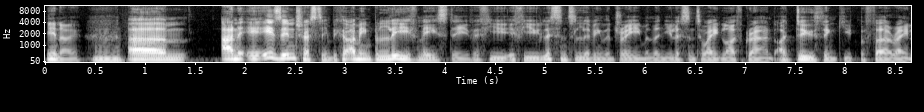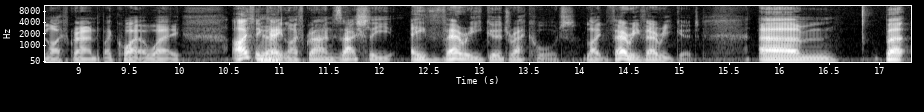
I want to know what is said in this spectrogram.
you know. Mm. Um, and it is interesting because I mean, believe me, Steve, if you if you listen to Living the Dream and then you listen to Ain't Life Grand, I do think you'd prefer Ain't Life Grand by quite a way. I think Yeah. Ain't Life Grand is actually a very good record, like very very good. Um, but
